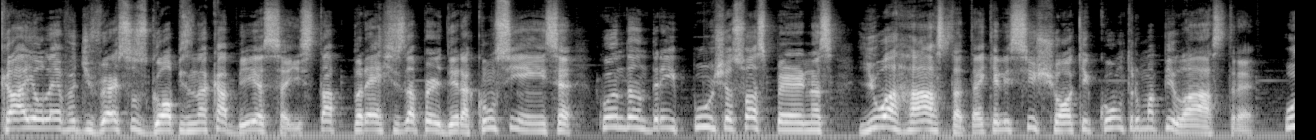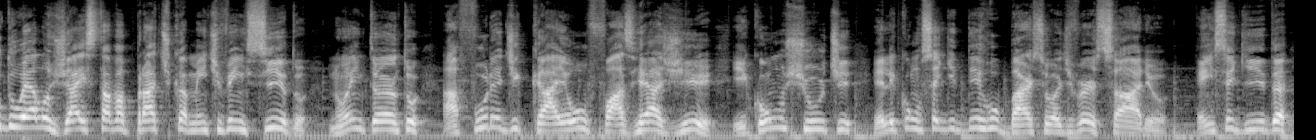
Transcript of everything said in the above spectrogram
Kyle leva diversos golpes na cabeça e está prestes a perder a consciência quando Andrei puxa suas pernas e o arrasta até que ele se choque contra uma pilastra. O duelo já estava praticamente vencido, no entanto, a fúria de Kyle o faz reagir e com um chute ele consegue derrubar seu adversário. Em seguida,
